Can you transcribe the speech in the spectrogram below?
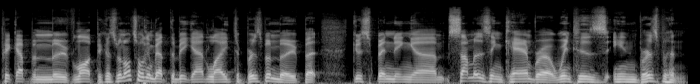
pick up and move light? Because we're not talking about the big Adelaide to Brisbane move, but just spending um, summers in Canberra, winters in Brisbane.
